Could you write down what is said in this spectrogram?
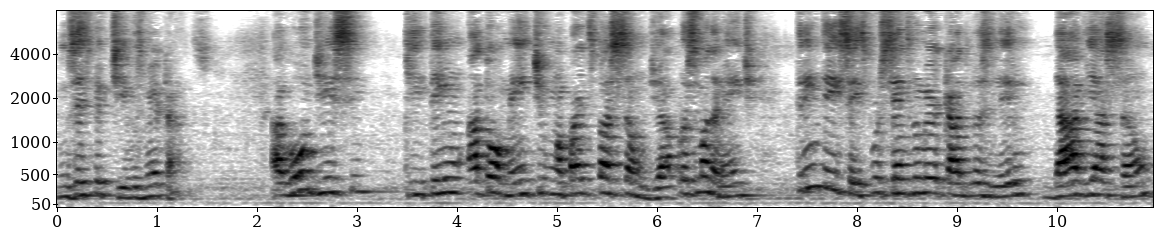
nos respectivos mercados. A Gol disse que tem atualmente uma participação de aproximadamente 36% no mercado brasileiro da aviação.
